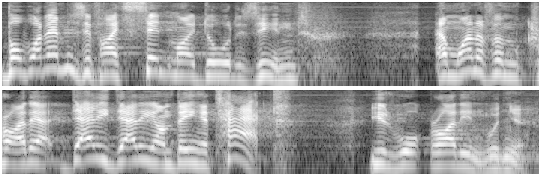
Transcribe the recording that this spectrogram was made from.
But what happens if I sent my daughters in and one of them cried out, Daddy, Daddy, I'm being attacked, you'd walk right in, wouldn't you?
